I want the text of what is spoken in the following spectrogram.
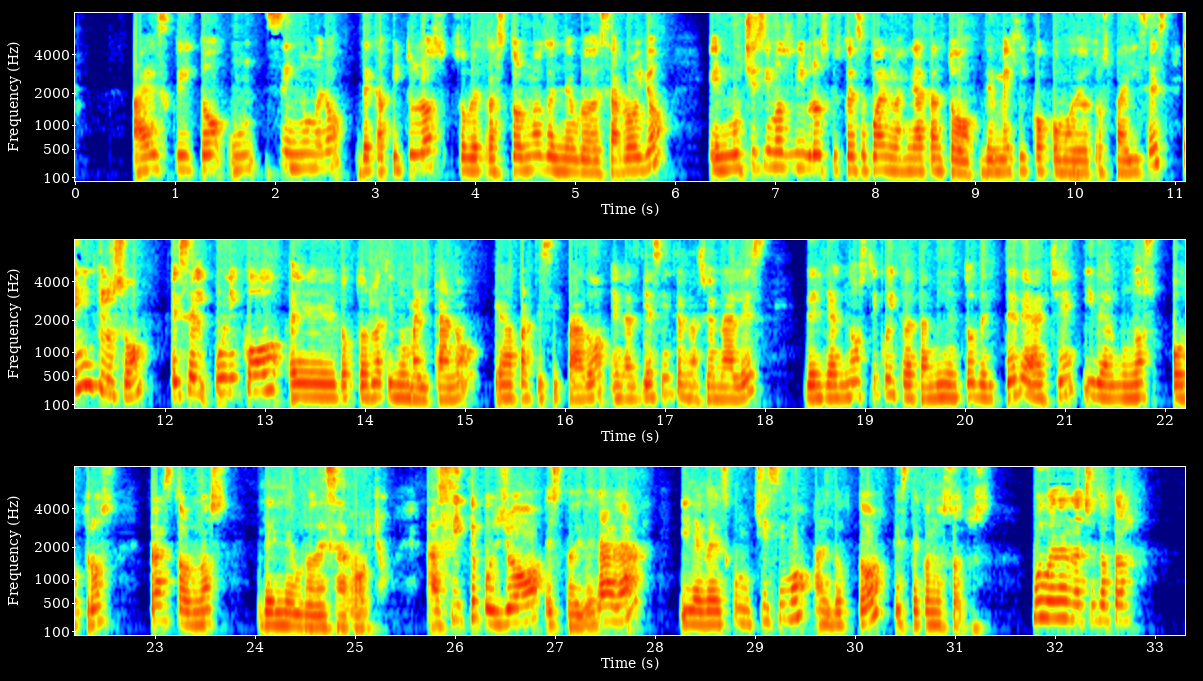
Ha escrito un sinnúmero de capítulos sobre trastornos del neurodesarrollo en muchísimos libros que ustedes se puedan imaginar, tanto de México como de otros países. E incluso es el único eh, doctor latinoamericano que ha participado en las guías internacionales del diagnóstico y tratamiento del TDAH y de algunos otros trastornos del neurodesarrollo. Así que pues yo estoy de gala y le agradezco muchísimo al doctor que esté con nosotros. Muy buenas noches, doctor.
